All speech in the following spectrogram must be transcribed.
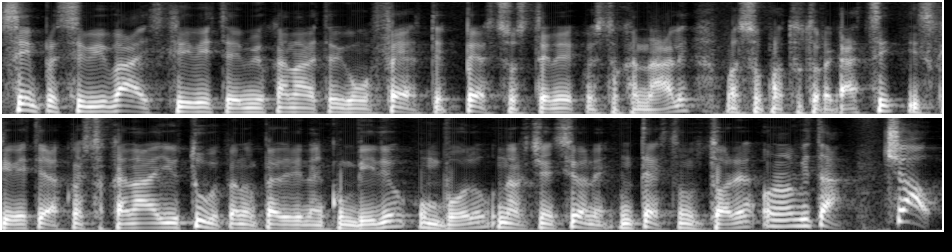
Sempre se vi va iscrivetevi al mio canale Telegram Offerte per sostenere questo canale, ma soprattutto ragazzi iscrivetevi a questo canale YouTube per non perdervi neanche un video, un volo, una recensione, un testo, un tutorial o una novità. Ciao!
